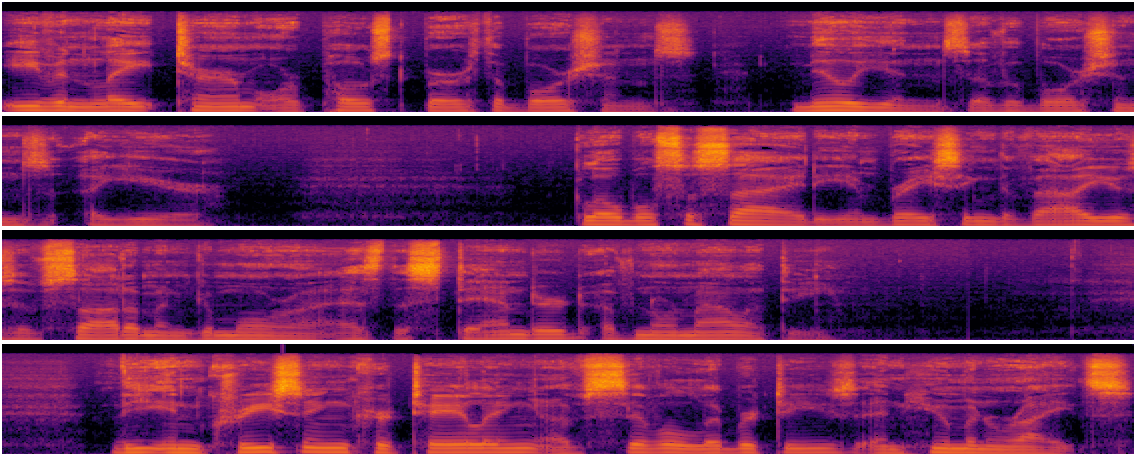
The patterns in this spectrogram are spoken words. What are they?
even late term or post birth abortions, millions of abortions a year. Global society embracing the values of Sodom and Gomorrah as the standard of normality. The increasing curtailing of civil liberties and human rights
